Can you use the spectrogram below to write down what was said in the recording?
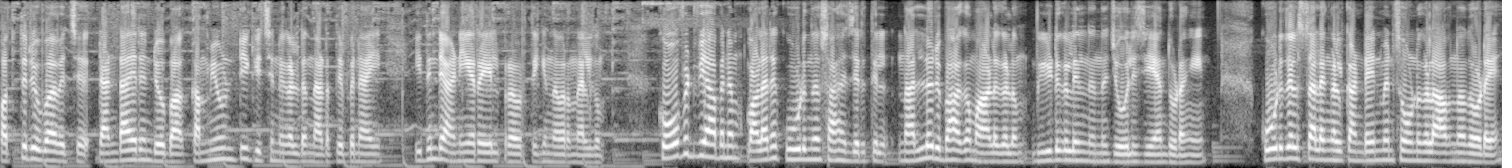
പത്ത് രൂപ വെച്ച് രണ്ടായിരം രൂപ കമ്മ്യൂണിറ്റി കിച്ചണുകളുടെ നടത്തിപ്പിനായി ഇതിന്റെ അണിയറയിൽ പ്രവർത്തിക്കുന്നവർ നൽകും. കോവിഡ് വ്യാപനം വളരെ കൂടുന്ന സാഹചര്യത്തിൽ നല്ലൊരു ഭാഗം ആളുകളും വീടുകളിൽ നിന്ന് ജോലി ചെയ്യാൻ തുടങ്ങി. കൂടുതൽ സ്ഥലങ്ങൾ കണ്ടെയ്ൻമെന്റ് സോണുകളാവുന്നതോടെ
